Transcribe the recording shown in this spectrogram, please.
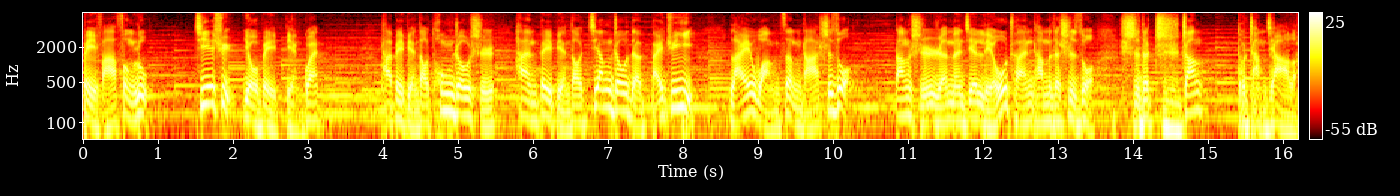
被罚俸禄，接续又被贬官。他被贬到通州时，和被贬到江州的白居易来往赠答诗作。当时人们皆流传他们的诗作，使得纸张都涨价了。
